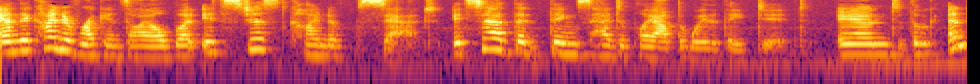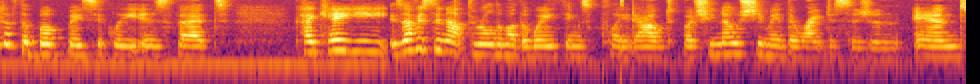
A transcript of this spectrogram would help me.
and they kind of reconcile but it's just kind of sad. It's sad that things had to play out the way that they did. And the end of the book basically is that Kaikeyi is obviously not thrilled about the way things played out, but she knows she made the right decision, and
